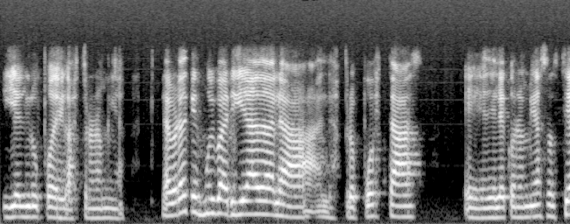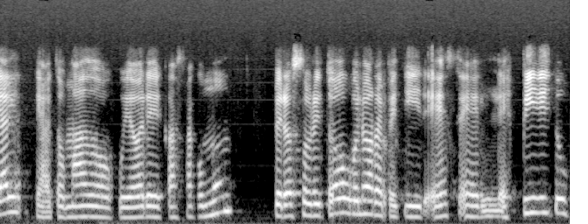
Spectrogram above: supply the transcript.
y el grupo de gastronomía. La verdad que es muy variada las propuestas eh, de la economía social que ha tomado Cuidadores de Casa Común, pero sobre todo vuelvo a repetir, es el espíritu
